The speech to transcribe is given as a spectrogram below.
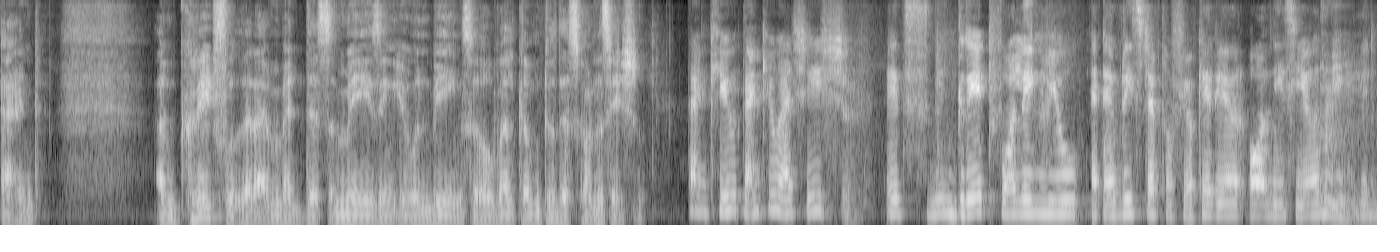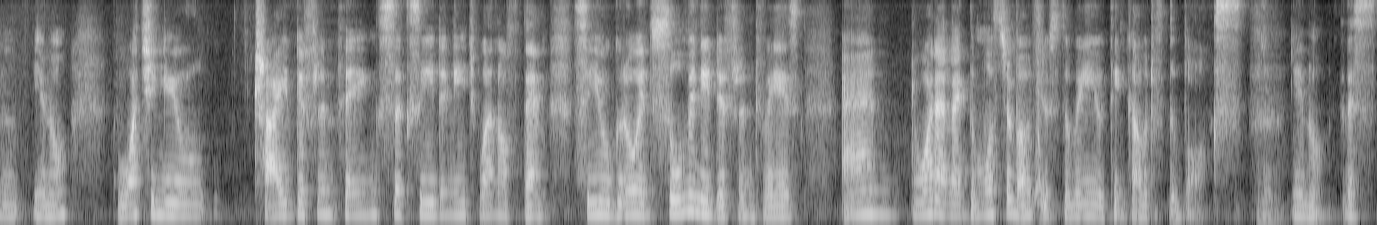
and I'm grateful that I've met this amazing human being. So, welcome to this conversation. thank you thank you ashish it's been great following you at every step of your career all these years hmm. been you know watching you try different things succeed in each one of them. See you grow in so many different ways. And what i like the most about you is the way you think out of the box. You know there's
